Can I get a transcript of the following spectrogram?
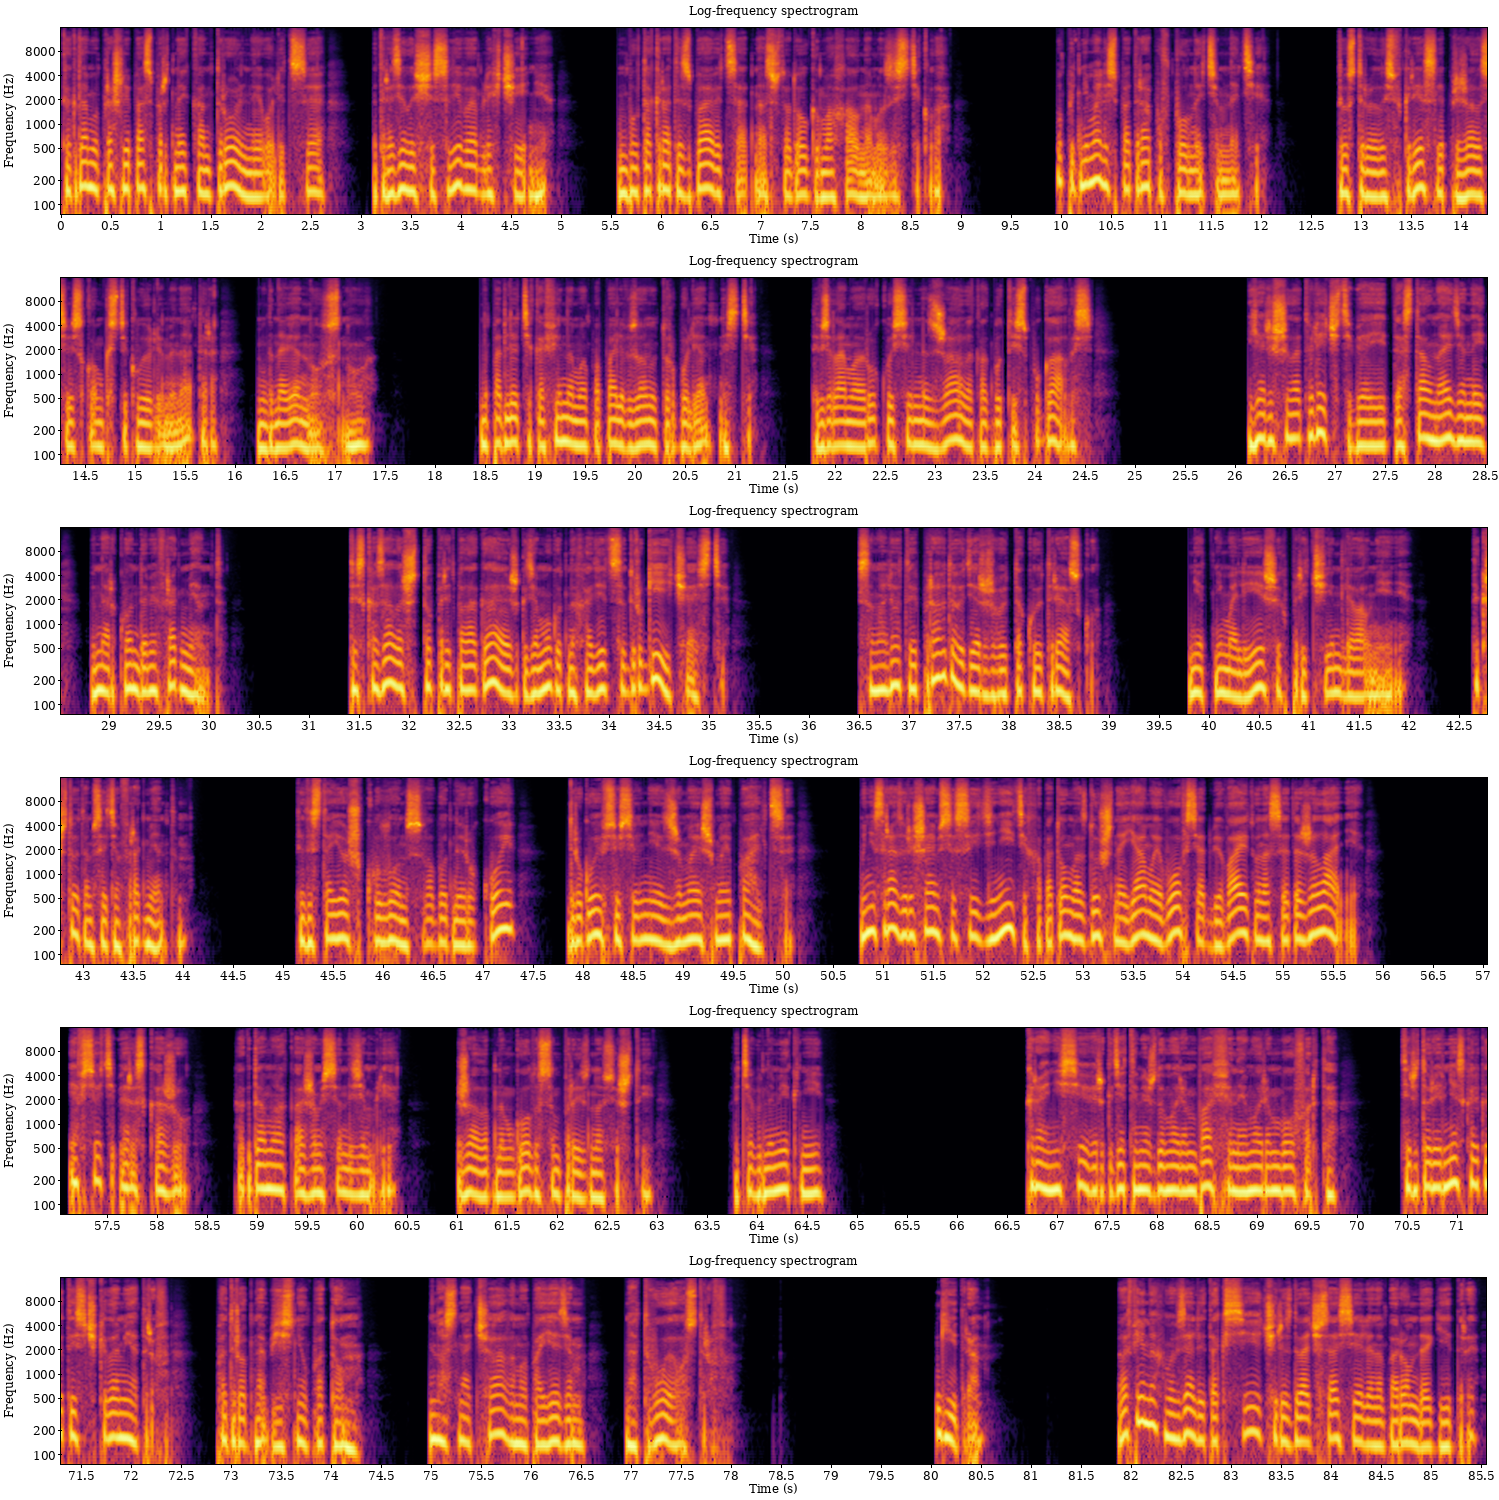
Когда мы прошли паспортный контроль, на его лице отразилось счастливое облегчение. Он был так рад избавиться от нас, что долго махал нам из-за стекла. Мы поднимались по трапу в полной темноте. Ты устроилась в кресле, прижалась виском к стеклу иллюминатора мгновенно уснула. На подлете к Афинам мы попали в зону турбулентности. Ты взяла мою руку и сильно сжала, как будто испугалась. Я решил отвлечь тебя и достал найденный в наркондаме фрагмент. Ты сказала, что предполагаешь, где могут находиться другие части. Самолеты и правда выдерживают такую тряску? Нет ни малейших причин для волнения. Так что там с этим фрагментом? Ты достаешь кулон свободной рукой, другой все сильнее сжимаешь мои пальцы. Мы не сразу решаемся соединить их, а потом воздушная яма и вовсе отбивает у нас это желание. Я все тебе расскажу, когда мы окажемся на земле. Жалобным голосом произносишь ты. Хотя бы намекни. Крайний север, где-то между морем Баффина и морем Бофорта. Территория в несколько тысяч километров — Подробно объясню потом. Но сначала мы поедем на твой остров. Гидра. В Афинах мы взяли такси, через два часа сели на паром до Гидры.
